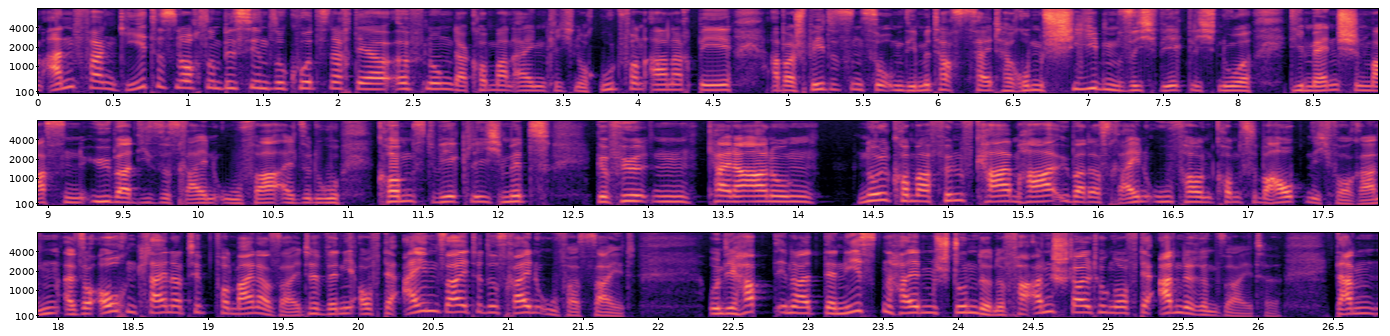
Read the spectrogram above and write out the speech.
am Anfang geht es noch so ein bisschen so kurz nach der Eröffnung, da kommt man eigentlich noch gut von A nach B, aber spätestens so um die Mittagszeit herum schieben sich wirklich nur die Menschenmassen über dieses Rheinufer. Also du kommst wirklich mit gefühlten, keine Ahnung, 0,5 km/h über das Rheinufer und kommst überhaupt nicht voran. Also auch ein kleiner Tipp von meiner Seite, wenn ihr auf der einen Seite des Rheinufers seid und ihr habt innerhalb der nächsten halben Stunde eine Veranstaltung auf der anderen Seite, dann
